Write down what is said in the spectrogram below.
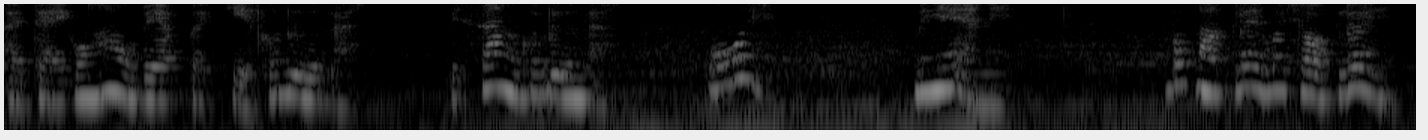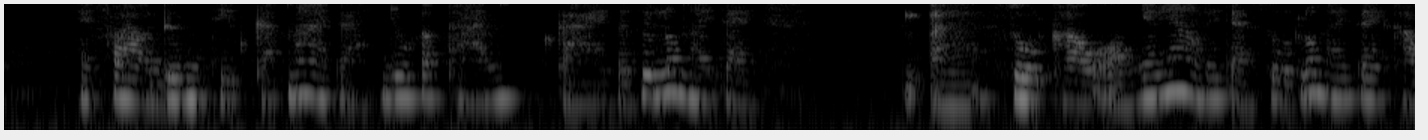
ถ้าใจของเฮาแวบไปเกลียดคนอื่นล่ะ ไปสร้างคนอื่นล่ะ โอ้ยไม่แง่อันนี้บ่มักเลยบ่ชอบเลย ให้ฝ่าวดึงจิตกลับมาจ้ะอยู่กับฐานกายก็คือลมหายใจอ่าสูดเข้าออกยาวๆเลยจ้ะสูดลมหายใจเข้า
